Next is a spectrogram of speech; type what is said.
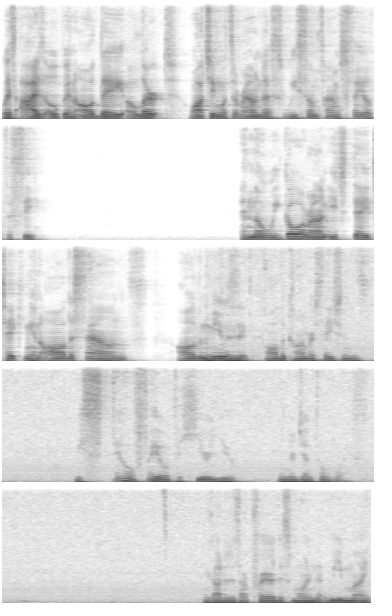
with eyes open all day, alert, watching what's around us, we sometimes fail to see. And though we go around each day taking in all the sounds, all the music, all the conversations, we still fail to hear you in your gentle voice. And God, it is our prayer this morning that we might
